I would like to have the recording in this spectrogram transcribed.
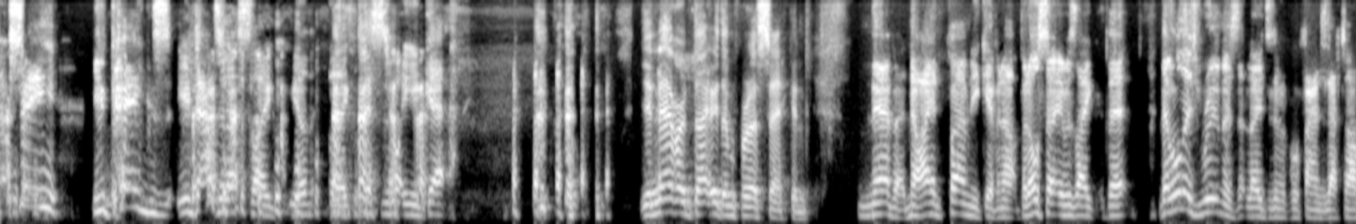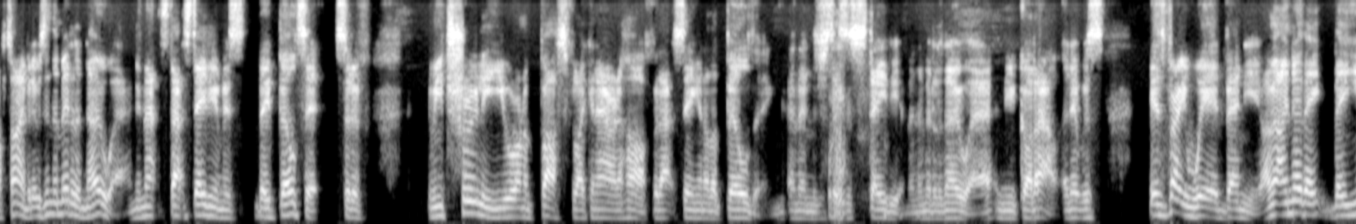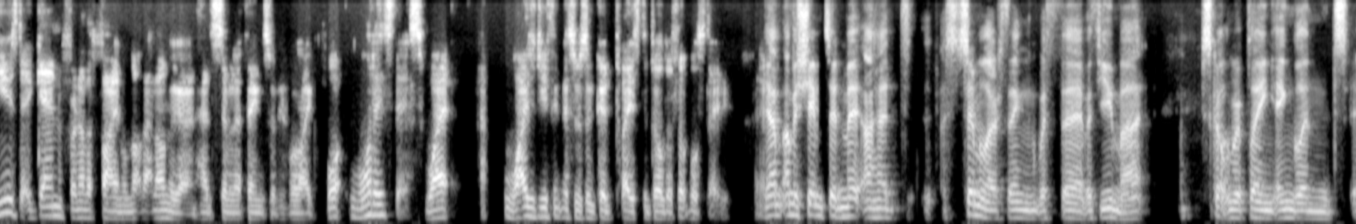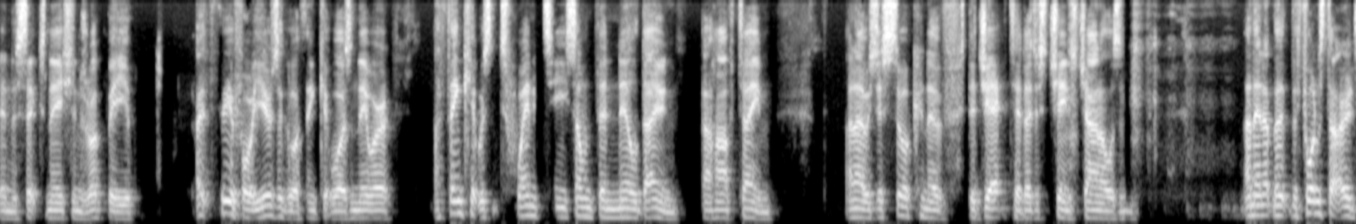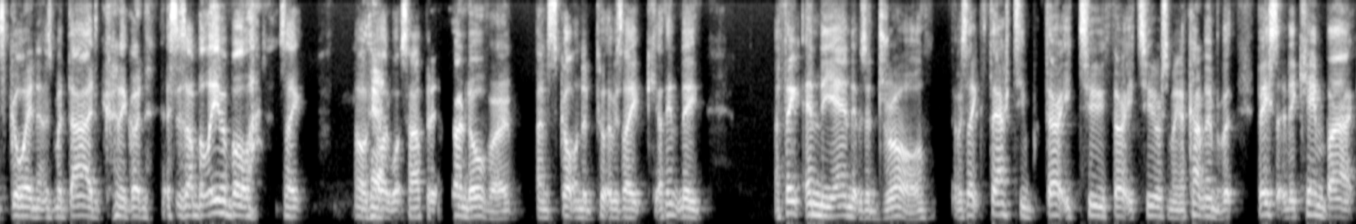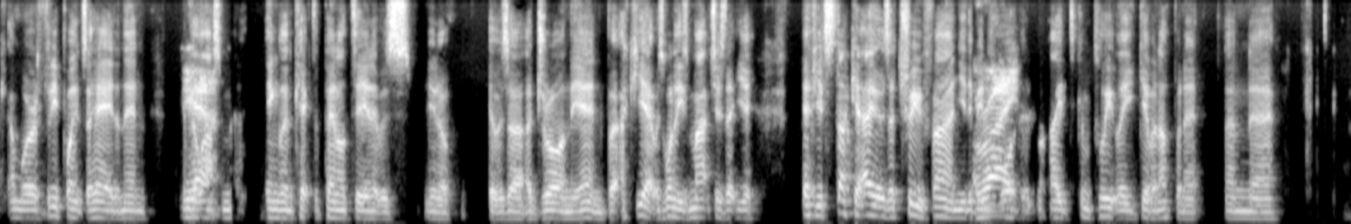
See, you pigs, you doubted us. Like, you're, like this is what you get. you never doubted them for a second. Never. No, I had firmly given up. But also, it was like that. There were all those rumours that loads of Liverpool fans left half time, but it was in the middle of nowhere. I mean, that's that stadium is they built it sort of I mean, truly, you were on a bus for like an hour and a half without seeing another building, and then just there's a stadium in the middle of nowhere, and you got out, and it was it's very weird venue. I mean, I know they they used it again for another final not that long ago, and had similar things where people were like, "What what is this? Why why did you think this was a good place to build a football stadium?" Yeah, I'm ashamed to admit I had a similar thing with uh, with you, Matt. Scotland were playing England in the Six Nations rugby three or four years ago, I think it was, and they were, I think it was twenty something nil down at half time. And I was just so kind of dejected. I just changed channels and and then the, the phone started going. And it was my dad kind of going, This is unbelievable. It's like, oh yeah. God, what's happening? It turned over and Scotland had put it was like I think they I think in the end it was a draw. It was like 30, 32, 32 or something. I can't remember, but basically they came back and were three points ahead, and then in yeah. the last minute, England kicked a penalty, and it was you know it was a, a, draw in the end. But yeah, it was one of these matches that you if you'd stuck it out as a true fan, you'd have been right. I'd completely given up on it, and uh,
